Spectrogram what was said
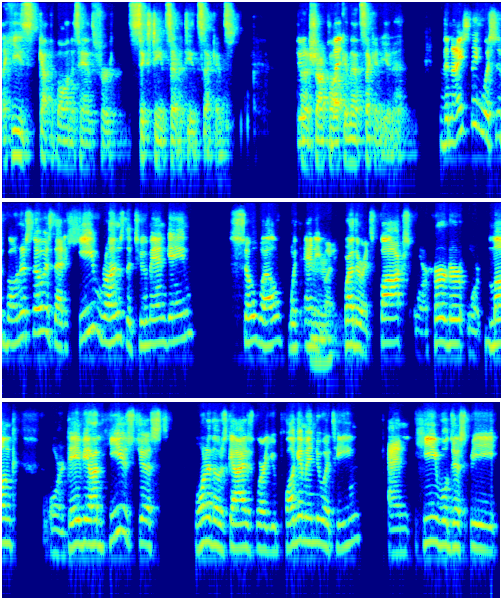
like he's got the ball in his hands for 16, 17 seconds Dude, on a shot clock in that second unit. The nice thing with Sabonis though is that he runs the two man game so well with anybody, mm-hmm. whether it's Fox or Huerter or Monk or Davion. He is just one of those guys where you plug him into a team and he will just be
